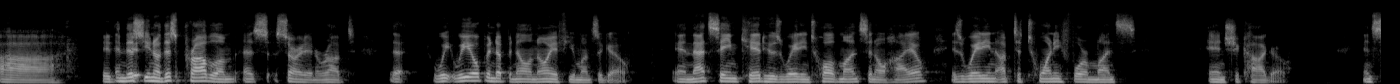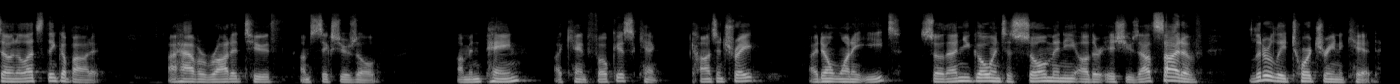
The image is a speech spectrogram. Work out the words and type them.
uh It, and this, it, you know, this problem. Uh, sorry to interrupt. That we we opened up in Illinois a few months ago, and that same kid who's waiting 12 months in Ohio is waiting up to 24 months in Chicago. And so now let's think about it. I have a rotted tooth. I'm six years old. I'm in pain. I can't focus, can't concentrate. I don't want to eat. So then you go into so many other issues outside of literally torturing a kid.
